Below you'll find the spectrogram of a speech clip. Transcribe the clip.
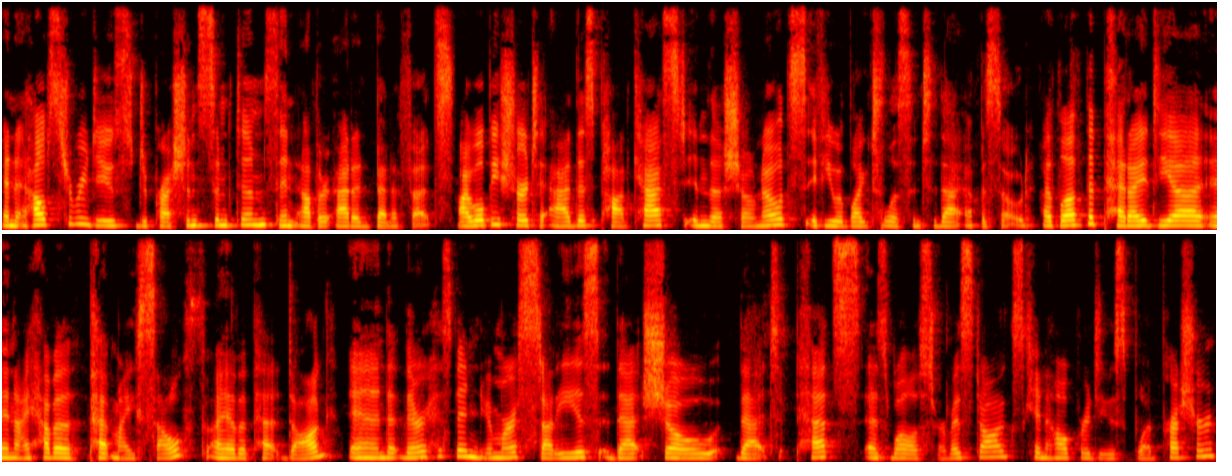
and it helps to reduce depression symptoms and other added benefits. I will be sure to add this podcast in the show notes if you would like to listen to that episode. I love the pet idea, and I have a pet myself. I have a pet dog, and there has been numerous studies that show that pets as well as service dogs can help reduce blood pressure.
